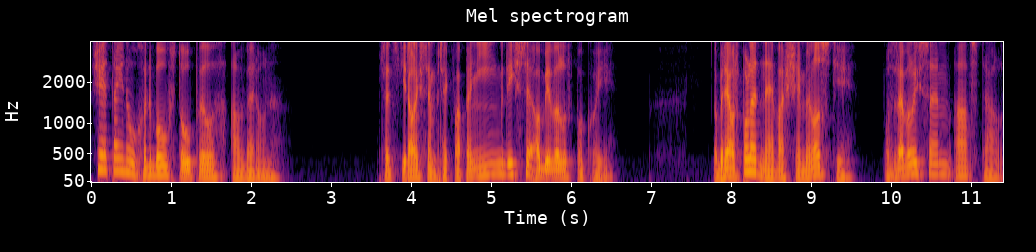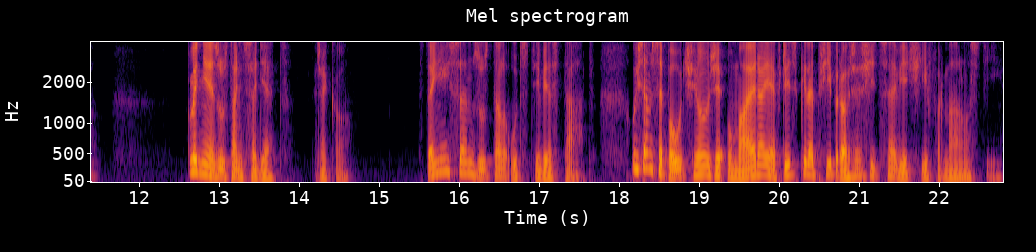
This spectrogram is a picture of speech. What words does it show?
že tajnou chodbou vstoupil Alveron. Předstíral jsem překvapení, když se objevil v pokoji. Dobré odpoledne, vaše milosti. Pozdravil jsem a vstal. Klidně zůstaň sedět, řekl. Stejně jsem zůstal úctivě stát. Už jsem se poučil, že u Majera je vždycky lepší prohřešit se větší formálností.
